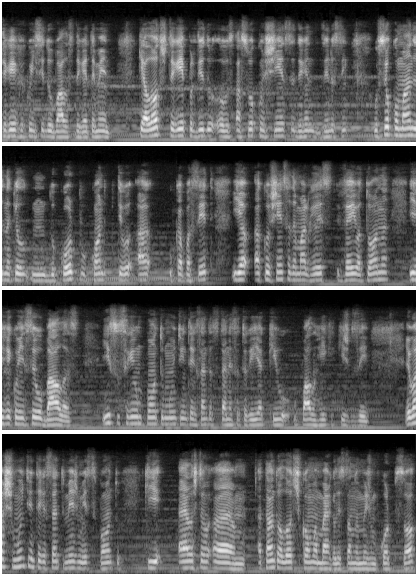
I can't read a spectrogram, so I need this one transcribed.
teria reconhecido o Balas diretamente, que a Lotus teria perdido a sua consciência, dizendo assim, o seu comando naquele, do corpo quando tirou a, o capacete e a, a, consciência da Margaret veio à tona e reconheceu o Balas. Isso seria um ponto muito interessante a citar nessa teoria que o, o Paulo Henrique quis dizer. Eu acho muito interessante mesmo esse ponto que elas estão um, tanto a Lotus como a Margaret estão no mesmo corpo só,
